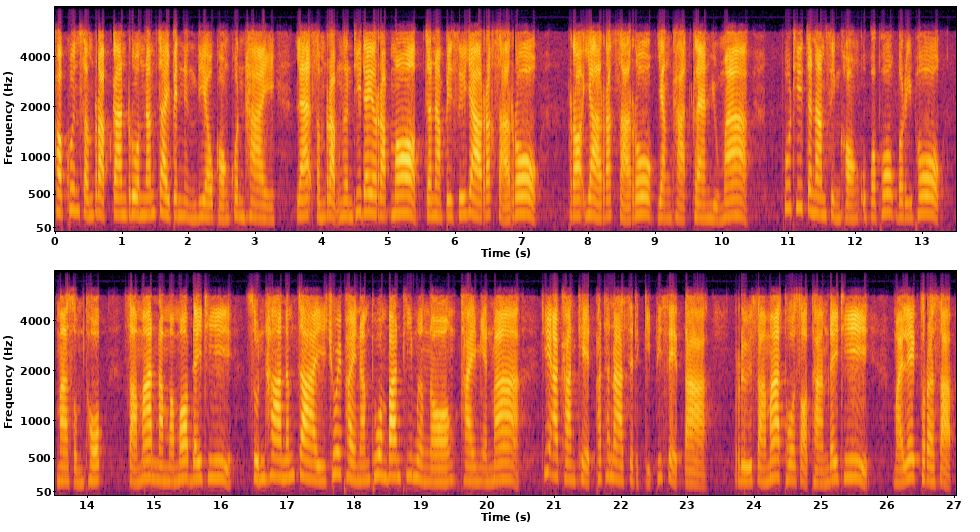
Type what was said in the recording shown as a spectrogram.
ขอบคุณสำหรับการรวมน้ำใจเป็นหนึ่งเดียวของคนไทย และสำหรับเงินที่ได้รับมอบจะนำไปซื้อยารักษาโรค เพราะยารักษาโรคยังขาดแคลนอยู่มาก ผู้ที่จะนำสิ่งของอุปโภคบริโภค มาสมทบ สามารถนำมามอบได้ที่ ศูนย์ทานน้ำใจช่วยภัยน้ำท่วมบ้านพี่เมืองน้อง ไทยเมียนมาที่อาคารเขตพัฒนาเศรษฐกิจพิเศษตาก หรือสามารถโทรสอบถามได้ที่ หมายเลขโทรศัพท์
